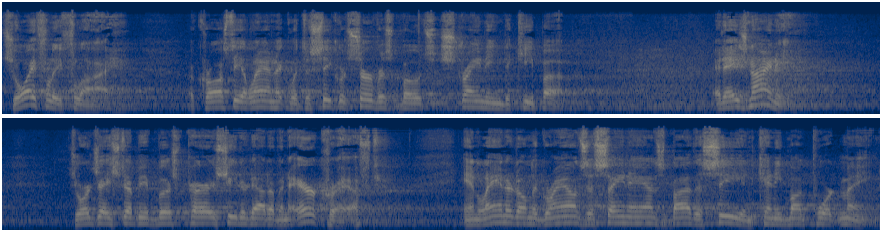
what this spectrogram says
joyfully fly, across the Atlantic with the Secret Service boats straining to keep up. At age 90, George H.W. Bush parachuted out of an aircraft and landed on the grounds of St. Anne's by the Sea in Kennebunkport, Maine,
